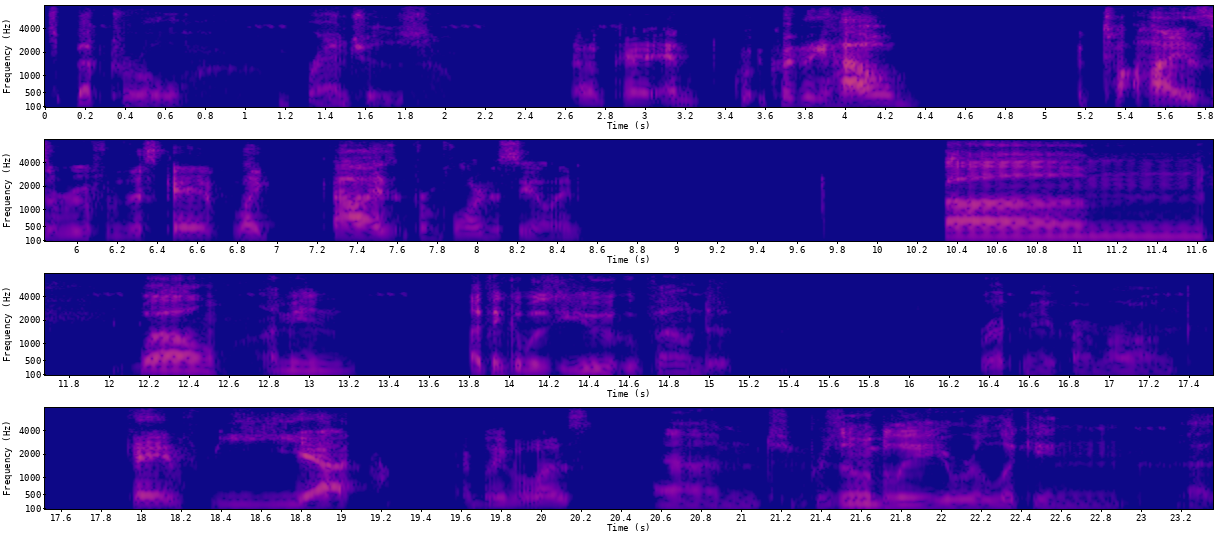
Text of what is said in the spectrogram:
spectral branches. Okay, and qu- quickly, how t- high is the roof of this cave? Like, how high is it from floor to ceiling? Um, well, I mean, I think it was you who found it. Correct me if I'm wrong. Cave? Yeah, I believe it was. And presumably you were looking at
